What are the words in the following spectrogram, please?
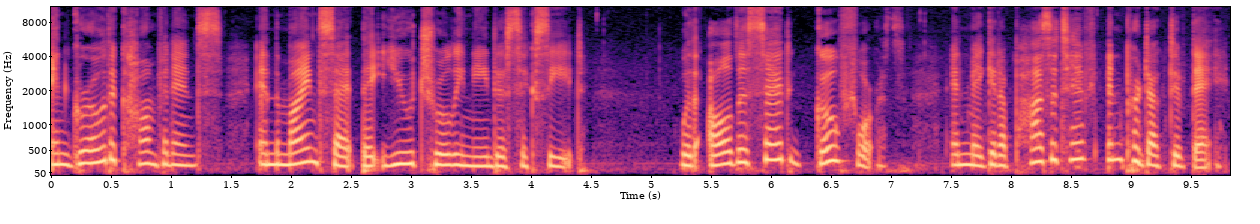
and grow the confidence and the mindset that you truly need to succeed. With all this said, go forth and make it a positive and productive day.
